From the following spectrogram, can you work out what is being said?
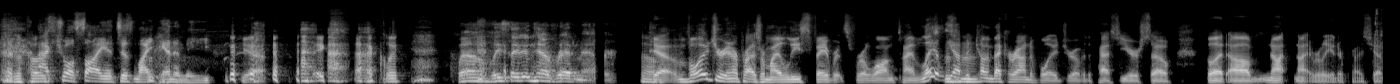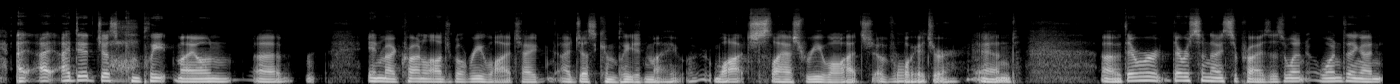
As opposed, Actual science is my enemy. Yeah. exactly. Well, at least they didn't have red matter. So- Yeah, Voyager and Enterprise were my least favorites for a long time. Lately, I've been Mhm. coming back around to Voyager over the past year or so, but um, not not really Enterprise yet. I, I, I did just complete my own uh, in my chronological rewatch. I I just completed my watch slash rewatch of Voyager, and uh, there were there were some nice surprises. One one thing I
